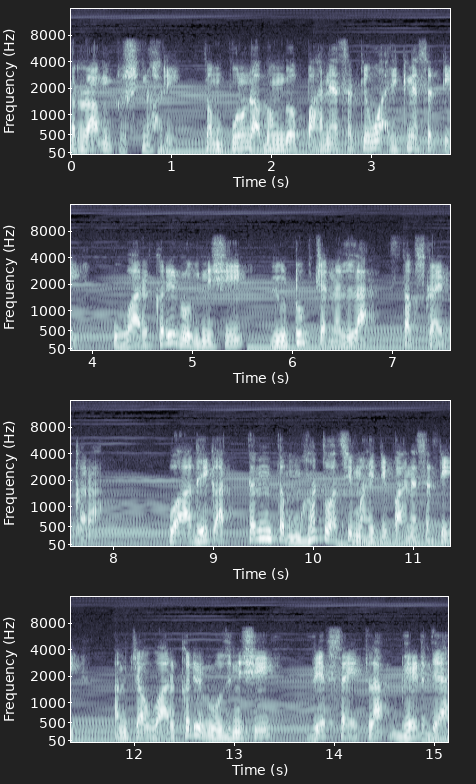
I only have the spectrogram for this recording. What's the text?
रामकृष्ण हरी. संपूर्ण अभंग पाहण्यासाठी व ऐकण्यासाठी वारकरी रोजनिशी यूट्यूब चॅनलला सबस्क्राईब करा व अधिक अत्यंत महत्वाची माहिती पाहण्यासाठी आमच्या वारकरी रोजनिशी वेबसाईटला भेट द्या.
